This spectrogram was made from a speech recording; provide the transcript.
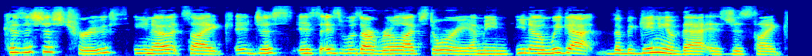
because it's just truth, you know. It's like it just it's it was our real life story. I mean, you know, and we got the beginning of that is just like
